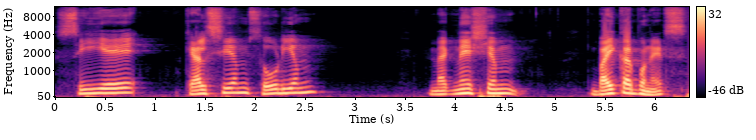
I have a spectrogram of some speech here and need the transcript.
Ca calcium, sodium, magnesium bicarbonates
